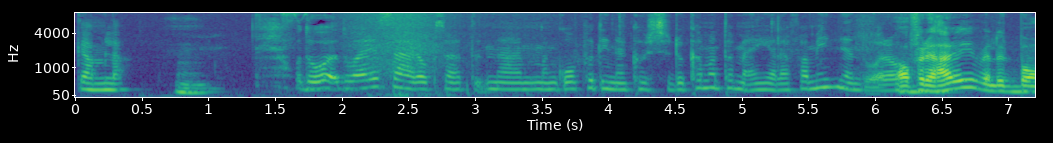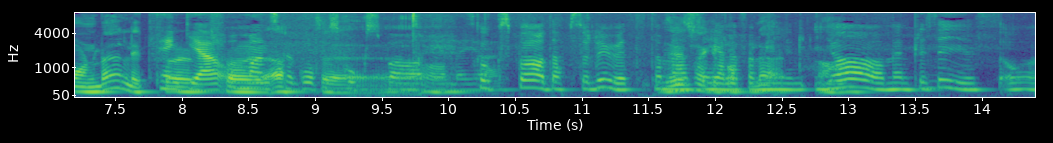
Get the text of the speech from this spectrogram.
gamla. mm. Och då, då är det så här också att när man går på dina kurser då kan man ta med hela familjen då. då. Ja, för det här är ju väldigt barnvänligt. Tänker jag, för om man ska att, gå på eh, skogsbad ja. eller Skogsbad, absolut. Ta med sig hela populärt. familjen. Ja. Ja. men precis. Och,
